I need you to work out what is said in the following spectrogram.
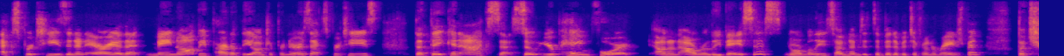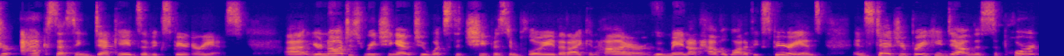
expertise in an area that may not be part of the entrepreneur's expertise that they can access. So you're paying for it on an hourly basis. Normally, sometimes it's a bit of a different arrangement, but you're accessing decades of experience. Uh, you're not just reaching out to what's the cheapest employee that I can hire who may not have a lot of experience. Instead, you're breaking down the support,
